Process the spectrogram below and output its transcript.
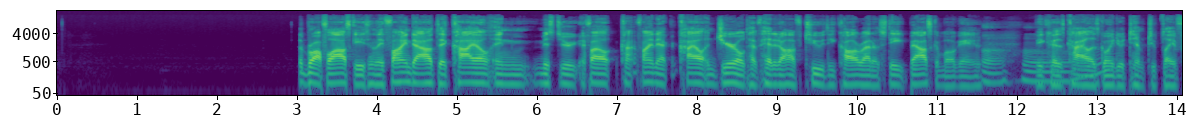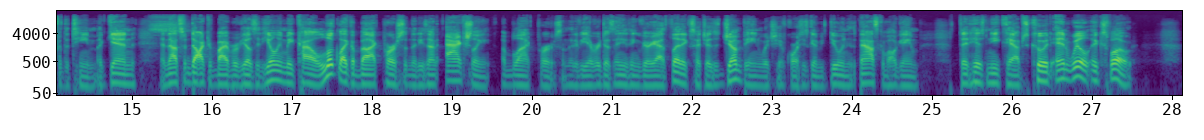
the Broflovskis and they find out that Kyle and I find out Kyle and Gerald have headed off to the Colorado State basketball game because Kyle is going to attempt to play for the team again. And that's when Dr. Biber reveals that he only made Kyle look like a black person, that he's not actually a black person, that if he ever does anything very athletic, such as jumping, which of course he's going to be doing in his basketball game, that his kneecaps could and will explode.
